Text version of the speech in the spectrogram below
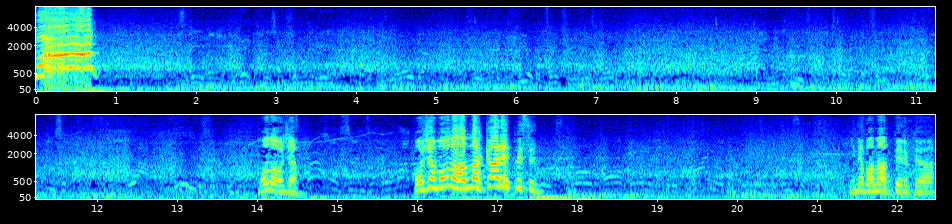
Lan! Mola hoca. Hoca mola Allah kahretmesin. Yine bana attı herif ya.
